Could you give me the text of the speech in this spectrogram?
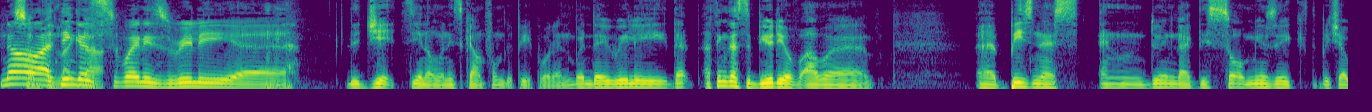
No, I think like it's when it's really uh, legit, you know, when it's come from the people, and when they really that. I think that's the beauty of our uh, business and doing like this sort of music, which I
